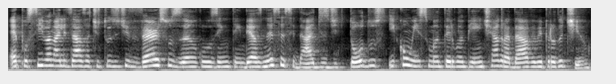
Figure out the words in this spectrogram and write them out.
é possível analisar as atitudes de diversos ângulos e entender as necessidades de todos e, com isso, manter um ambiente agradável e produtivo.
